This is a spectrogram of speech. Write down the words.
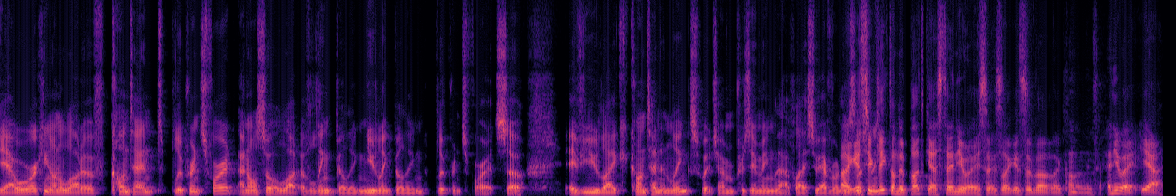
Yeah, we're working on a lot of content blueprints for it and also a lot of link building, new link building blueprints for it. So if you like content and links, which I'm presuming that applies to everyone. I guess listening. you clicked on the podcast anyway, so it's like it's about like content links. Anyway, yeah,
